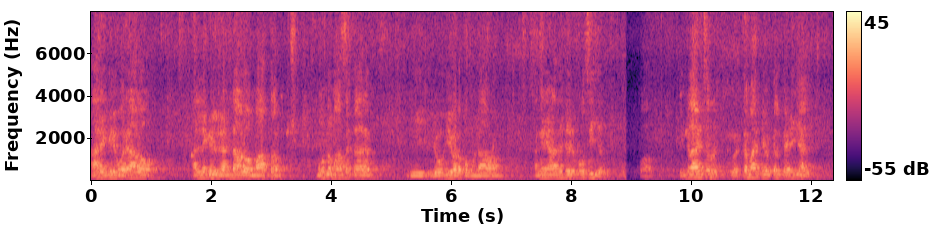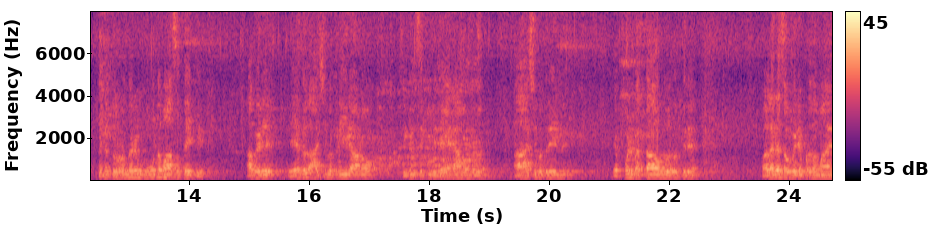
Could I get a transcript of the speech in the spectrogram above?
ആരെങ്കിലും ഒരാളോ അല്ലെങ്കിൽ രണ്ടാളോ മാത്രം മൂന്ന് മാസക്കാലം ഈ രോഗിയോടൊപ്പം ഉണ്ടാവണം. അങ്ങനെയാണ് അതിന്റെ ഒരു പ്രൊസീജിയർ അപ്പോൾ തിങ്കളാഴ്ച വൃക്ക മാറ്റിവെക്കൽ കഴിഞ്ഞാൽ പിന്നെ തുടർന്നൊരു മൂന്ന് മാസത്തേക്ക് അവർ ഏത് ആശുപത്രിയിലാണോ ചികിത്സയ്ക്ക് വിധേയനാവുന്നത് ആ ആശുപത്രിയിൽ എപ്പോഴും എത്താവുന്ന വിധത്തിൽ വളരെ സൗകര്യപ്രദമായ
